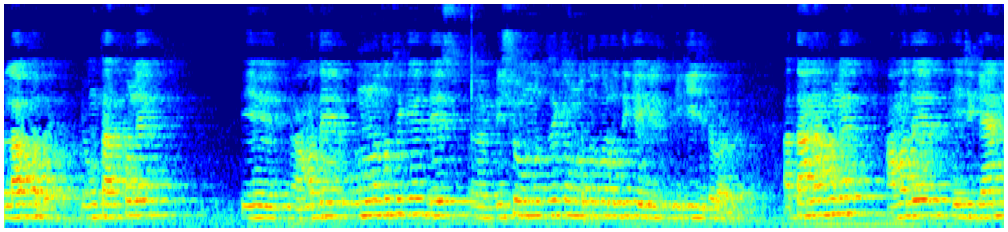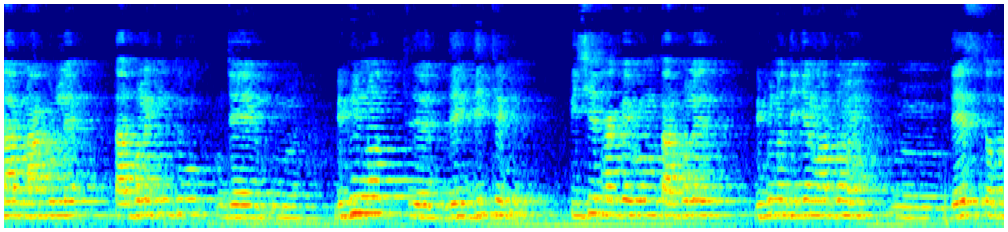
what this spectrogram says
লাভ হবে এবং তার ফলে আমাদের উন্নত থেকে দেশ বিশ্ব উন্নত থেকে উন্নততর দিকে এগিয়ে- যেতে পারবে। আর তা না হলে আমাদের এই যে জ্ঞান লাভ না করলে তার ফলে কিন্তু যে বিভিন্ন দিক থেকে পিছিয়ে থাকবে এবং তার ফলে বিভিন্ন দিকের মাধ্যমে দেশ তথা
